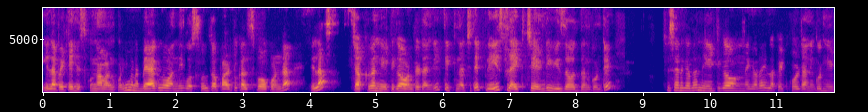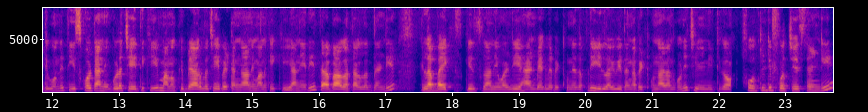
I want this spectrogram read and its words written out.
ఇలా పెట్టేసుకున్నాం అనుకోండి. మన బ్యాగ్లో అన్ని వస్తువులతో పాటు కలిసిపోకుండా ఇలా చక్కగా నీట్గా ఉంటుందండి. టిప్ నచ్చితే ప్లీజ్ లైక్ చేయండి. యూజ్ అవ్వద్దు అనుకుంటే. చూసారు కదా నీట్గా ఉన్నాయి కదా ఇలా పెట్టుకోవడానికి కూడా నీట్గా ఉంది. తీసుకోవటానికి కూడా చేతికి మనకి బ్యాగ్లో చేయి కానీ మనకి కీ అనేది బాగా తగలద్దండి. ఇలా బైక్ కీస్ కానివ్వండి హ్యాండ్ బ్యాగ్లో పెట్టుకునేటప్పుడు ఇలా ఈ విధంగా పెట్టుకున్నారు అనుకోండి చీ- నీట్గా ఫోర్త్ టిప్ వచ్చేసండి.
